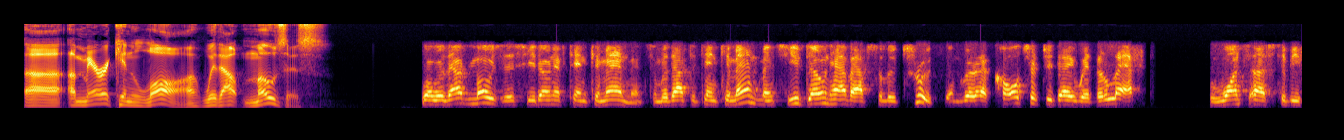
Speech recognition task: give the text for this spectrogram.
uh, American law without Moses? Well, without Moses, you don't have Ten Commandments. And without the Ten Commandments, you don't have absolute truth. And we're in a culture today where the left wants us to be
